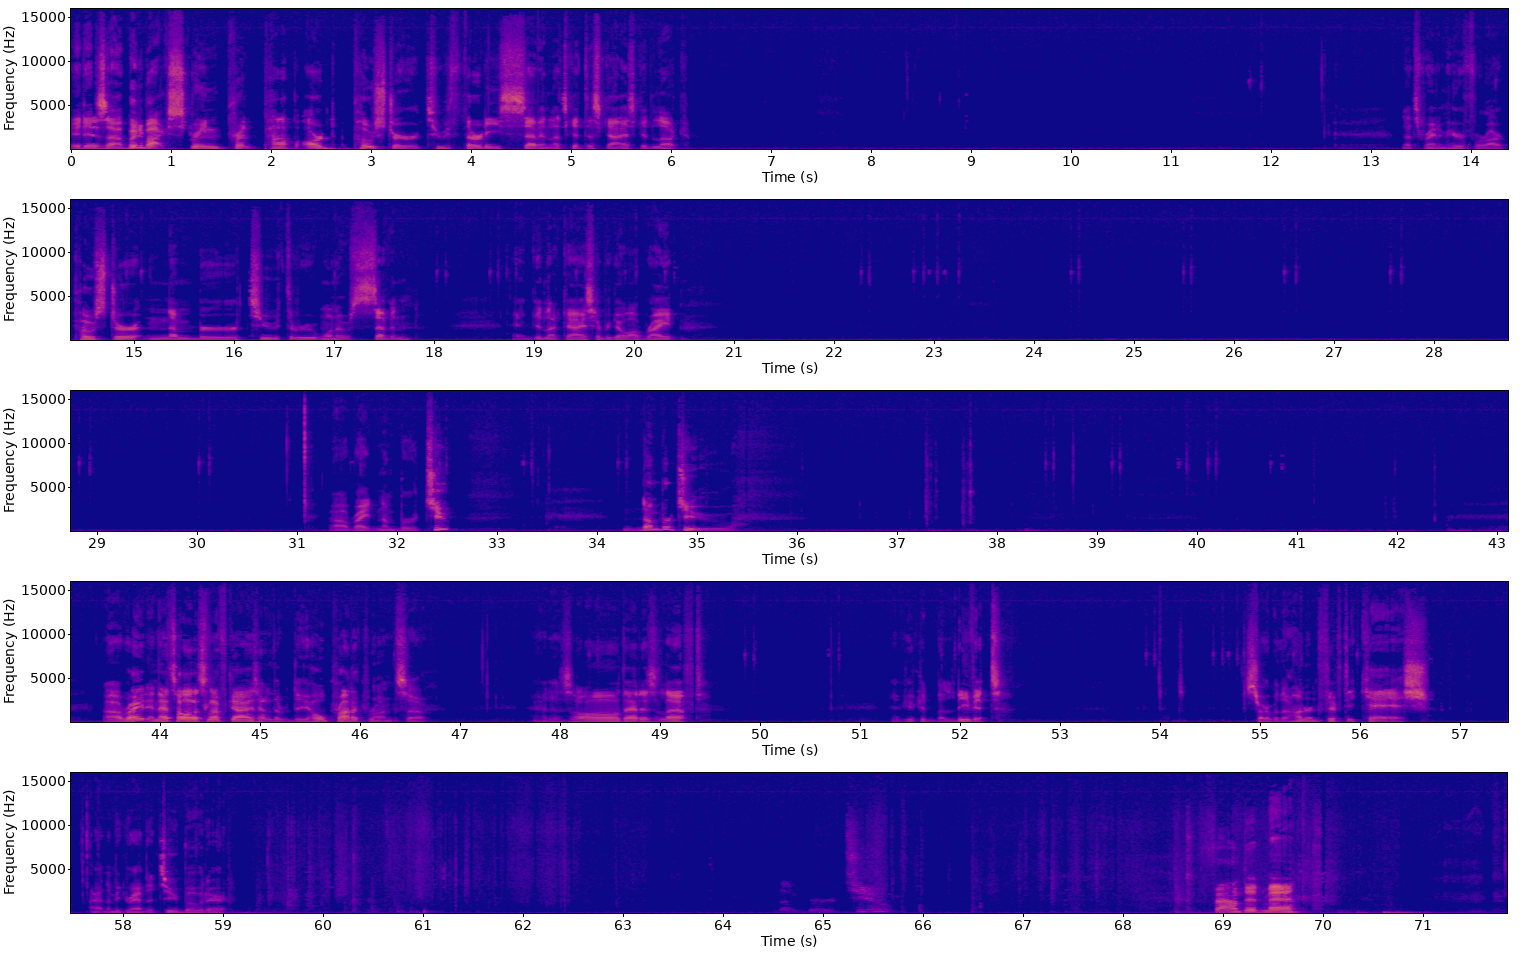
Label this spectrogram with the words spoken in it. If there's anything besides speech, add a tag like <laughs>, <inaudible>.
It is a Booty Box screen print pop art poster 237. Let's get this, guys. Good luck. That's random here for our poster number 2 through 107. And good luck, guys. Here we go. All right. All right, number two. Number two. All right, and that's all that's left, guys, out of the, the whole product run. So that is all that is left. If you could believe it. Start with 150 cash. All right, let me grab the tube over there. Two. Found it, man.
